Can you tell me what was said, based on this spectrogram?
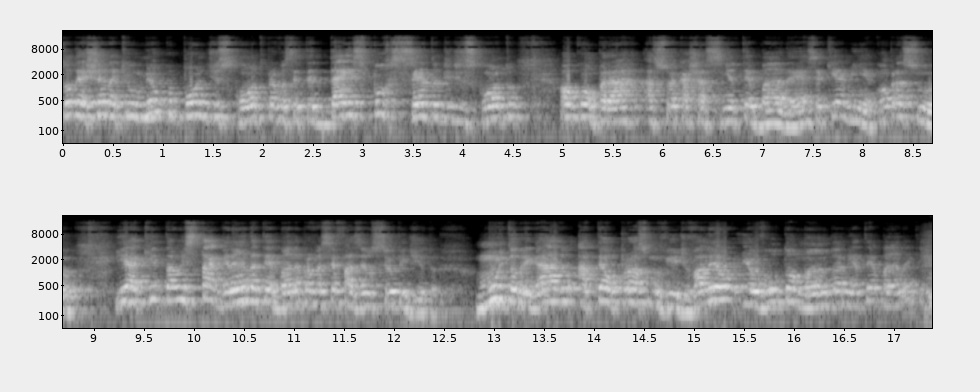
Estou deixando aqui o meu cupom de desconto para você ter 10% de desconto ao comprar a sua cachaçinha Tebanda. Essa aqui é a minha, compra a sua. E aqui está o Instagram da Tebanda para você fazer o seu pedido. Muito obrigado, até o próximo vídeo. Valeu eu vou tomando a minha Tebanda aqui.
